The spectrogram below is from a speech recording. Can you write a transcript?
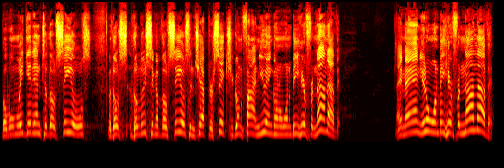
But when we get into those seals, those the loosing of those seals in chapter 6, you're going to find you ain't going to want to be here for none of it. Amen. You don't want to be here for none of it.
